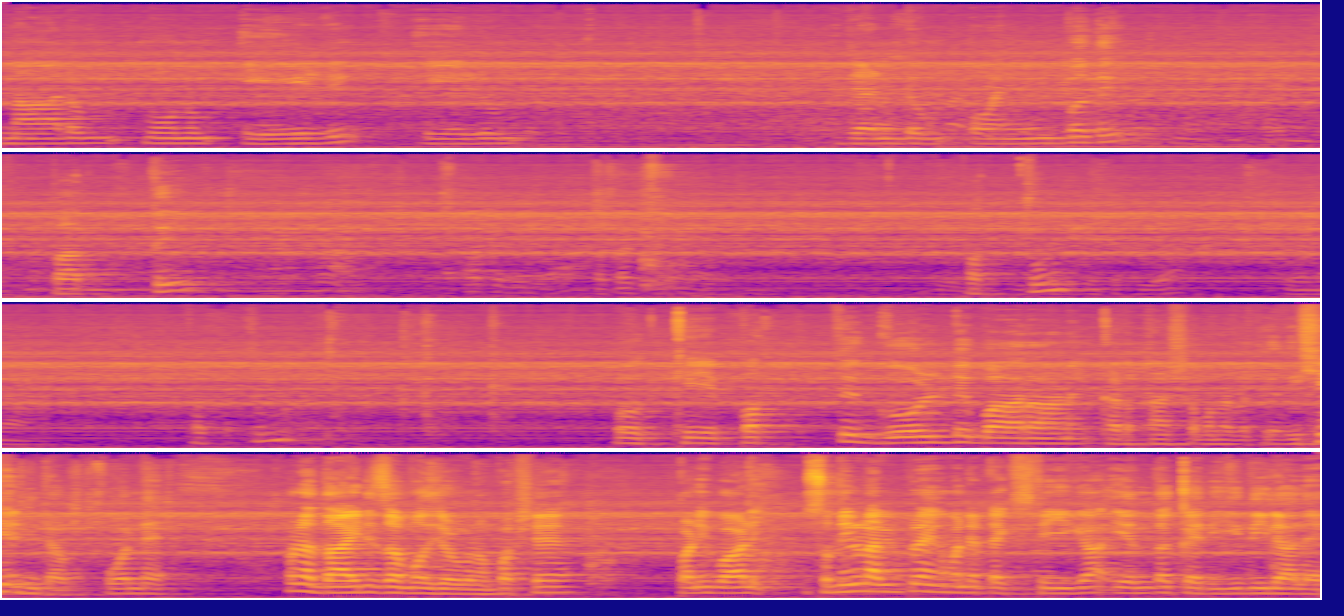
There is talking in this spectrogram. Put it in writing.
നാലും മൂന്നും ഏഴ്. ഏഴും രണ്ടും ഒൻപത്. പത്ത്. പത്തും. പത്തും. ഓക്കെ പത്ത് ഗോൾഡ് ബാറാണ് കടത്താൻ ശ്രമം നടത്തിയത്. എന്റെ പോലെ അവിടെ ധൈര്യം സമ്മതിച്ചു കൊടുക്കണം. പക്ഷേ പണി പാളി. സോ നിങ്ങളുടെ അഭിപ്രായം കമന്റ് ടെക്സ്റ്റ് ചെയ്യുക. എന്തൊക്കെ രീതിയിലാണ്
